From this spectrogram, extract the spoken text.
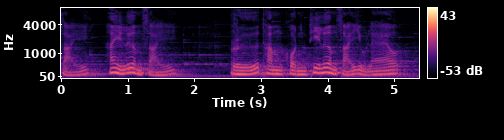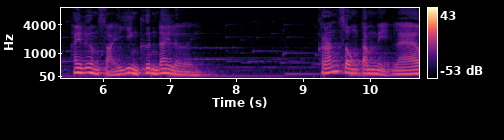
ใส ให้เลื่อมใส หรือทำคนที่เลื่อมใสอยู่แล้ว ให้เลื่อมใสยิ่งขึ้นได้เลย ครั้นทรงตำหนิแล้ว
